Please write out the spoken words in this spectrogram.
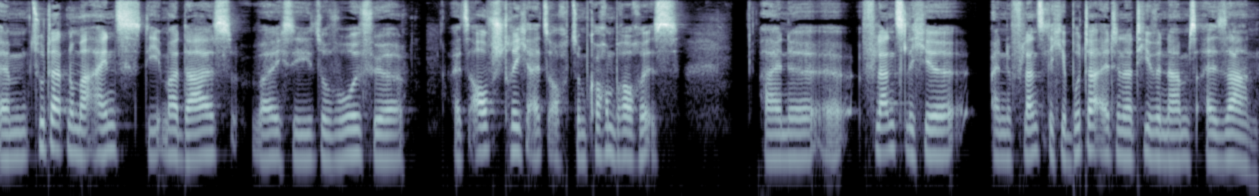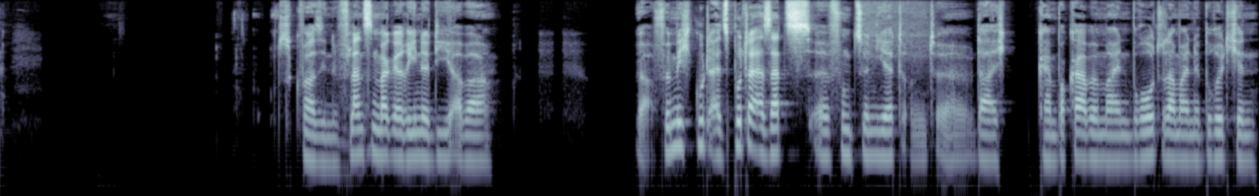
Ähm, Zutat Nummer eins, die immer da ist, weil ich sie sowohl für als Aufstrich als auch zum Kochen brauche, ist eine äh, pflanzliche, eine pflanzliche Butteralternative namens Alsan. Das ist quasi eine Pflanzenmargarine, die aber ja, für mich gut als Butterersatz äh, funktioniert und äh, da ich keinen Bock habe, mein Brot oder meine Brötchen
